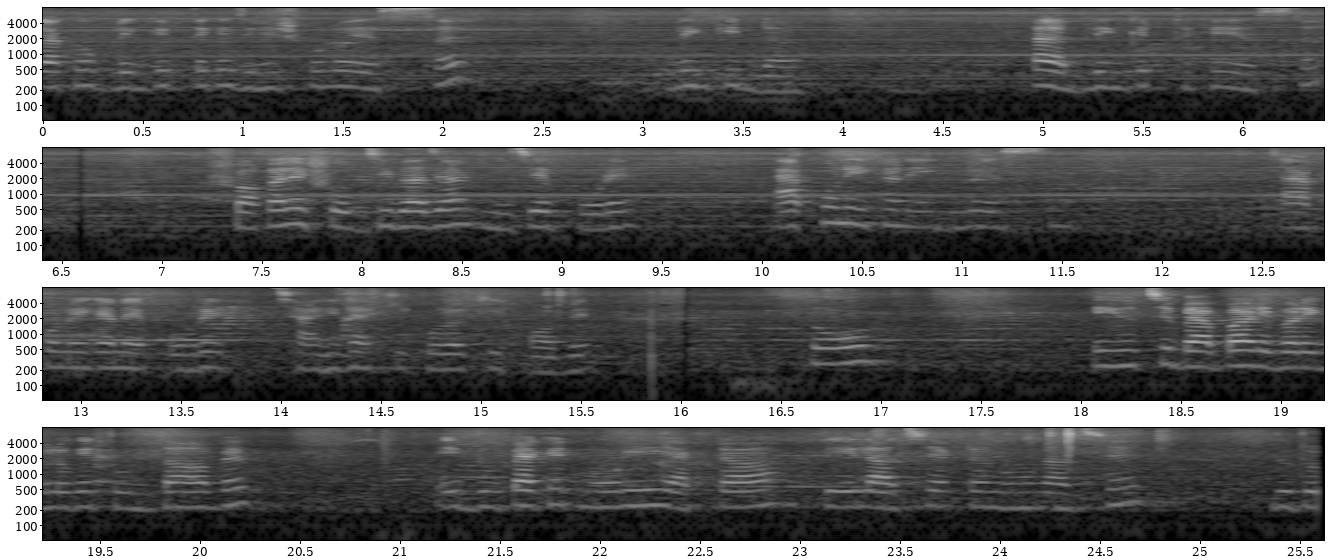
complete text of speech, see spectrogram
দেখো ব্লিঙ্কিট থেকে জিনিসগুলো এসছে। ব্লিঙ্কিট না। হ্যাঁ ব্লিঙ্কিট থেকে এসছে। সকালে সবজি বাজার, নিচে পড়ে। এখন এখানে এগুলো এসছে। এখন এখানে পড়ে। জানি না কী করে কী হবে। তো এই হচ্ছে ব্যাপার। এবার এগুলোকে তুলতে হবে। এই দু প্যাকেট মুড়ি, একটা তেল আছে, একটা নুন আছে, দুটো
